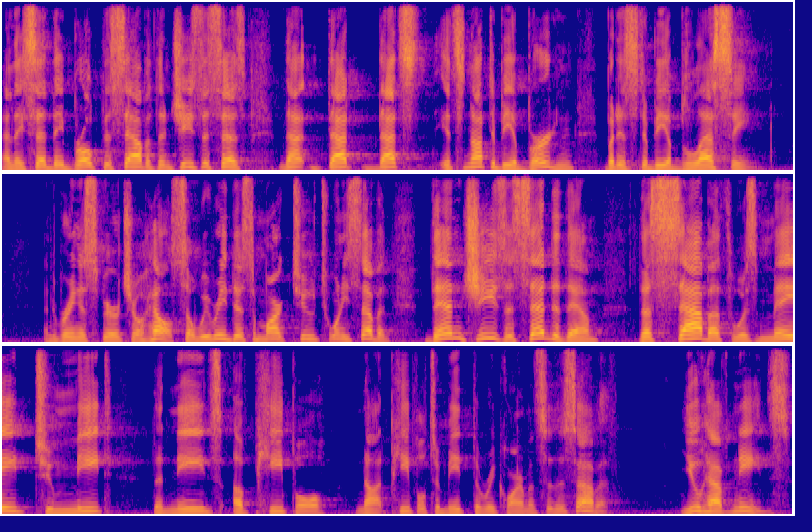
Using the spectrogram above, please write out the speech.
and they said they broke the Sabbath. And Jesus says that, that that's, it's not to be a burden, but it's to be a blessing and to bring a spiritual health. So we read this in Mark 2 27. Then Jesus said to them, The Sabbath was made to meet the needs of people not people to meet the requirements of the Sabbath. You have needs.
